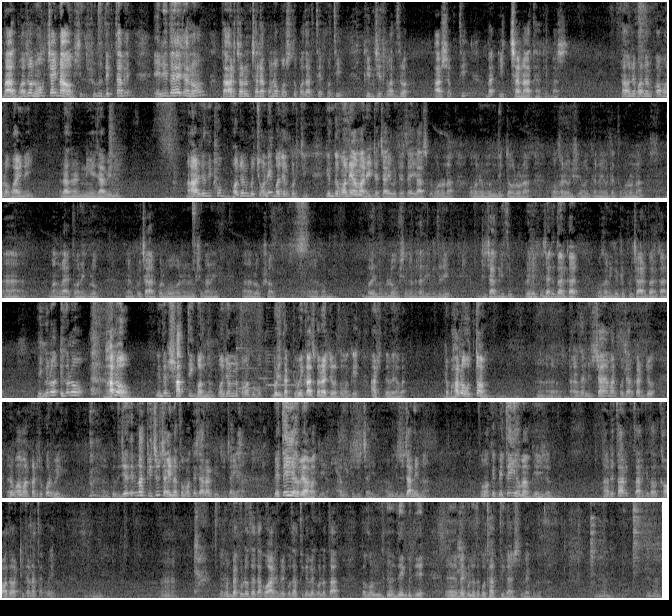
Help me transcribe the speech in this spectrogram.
বাস ভজন হোক চাই না হোক শুধু- দেখতে হবে, এই হৃদয়ে যেন তার চরণ ছাড়া কোনো বস্তু পদার্থের প্রতি কিঞ্চিত মাত্র আসক্তি বা ইচ্ছা না থাকে, বাস। তাহলে ভজন কম ভয় নেই, রাধারানী নিয়ে যাবেনি আর যদি খুব ভজন করছি, অনেক ভজন করছি, কিন্তু মনে আমার এইটা চাই, ওইটা চাই, আশ্রম হলো না, ওখানে মন্দিরটা হলো না, ওখানে ওই ওইখানে ওটা তো হলো না। বাংলায় তো অনেক লোক প্রচার করব সেখানে লোক সব, এরকম বহির্মুখ লোক সেখানে তাদের ভিতরে একটু প্রয়োজন দরকার, ওখানে একটু প্রচার দরকার। এগুলো এগুলো ভালো। কিন্তু এটা সাত্ত্বিক বন্ধন। ওই জন্য তোমাকে বসে থাকতে হবে। ওই কাজ করার জন্য তোমাকে আসতে হবে আবার। এটা ভালো, উত্তম। তাড়াতাড়ি চায় আমার প্রচার কার্য, এরকম আমার কার্য করবে কিন্তু যেদিন না কিছু চাই না, তোমাকে ছাড়া আর কিছু চাই না। পেতেই হবে আমাকে। আমি কিছু চাই না। আমি কিছু জানি না। তোমাকে পেতেই হবে আমাকে এই জন্য। আরে তার তার কি তখন খাওয়া দাওয়ার ঠিকানা থাকবে। হ্যাঁ। তখন ব্যাকুলতা দেখো আসবে কোথার থেকে ব্যাকুলতা? তখন দেখবে যে ব্যাকুলতা কোথার থেকে আসছে ব্যাকুলতা? হুম তাই না?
